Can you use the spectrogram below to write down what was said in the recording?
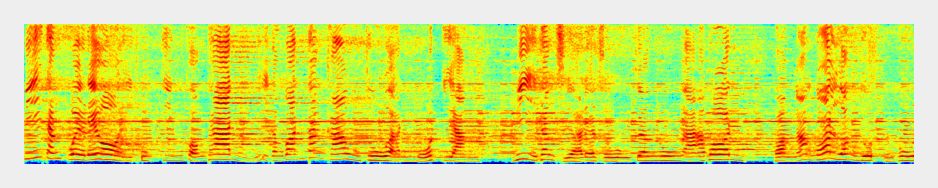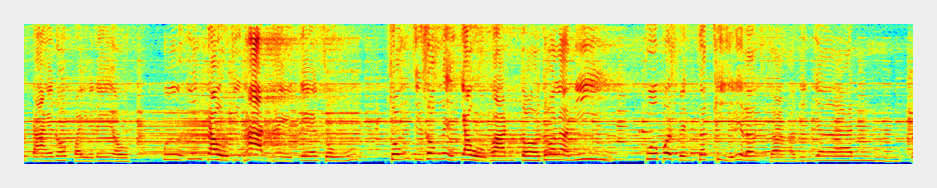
มีทั้งกล้วยและอ้อยถูกจริงของท่าน มีทั้งวันทั้งข้าวจวนหมดอย่างมีทั้งเสือและสูงเครื่องนุ่งอาภรณ์ของงามง้อเลืองหยุดผู้ตายนอไปเร็วมืออื่นเจ้าที่ท่านให้แกสงสงที่ทรงให้เจ้าผ่านต่อทรณี ผู้พิ่นเป็นสักขีได้รักษาวิญญาณไป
